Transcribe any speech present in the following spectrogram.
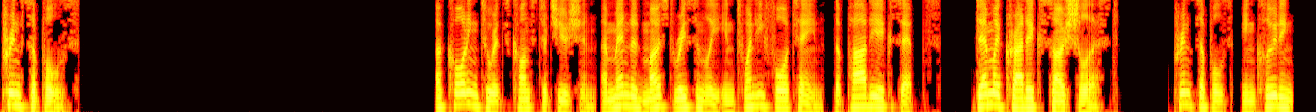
Principles According to its constitution amended most recently in 2014, the party accepts «democratic socialist» principles, including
